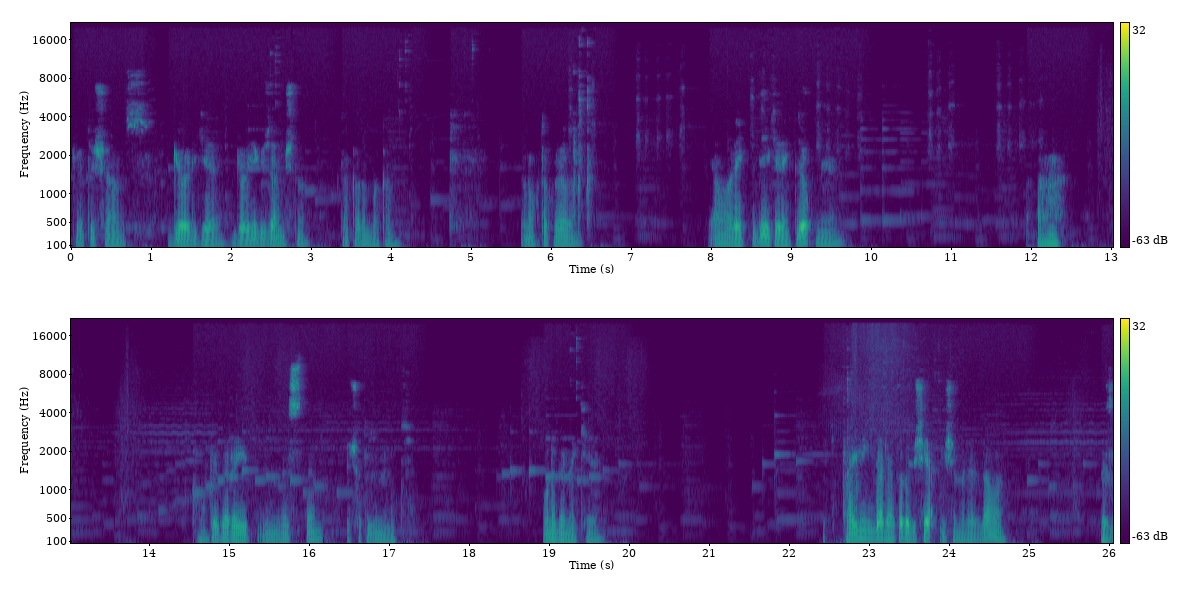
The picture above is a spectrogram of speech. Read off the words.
Kötü şans. Gölge. Gölge güzelmiş lan. Takalım bakalım. Bir nokta koyalım. Ya ama renkli değil ki. Renkli yok mu ya? Aha. Complete less than 3.30 minut. O ne demek ya? Timingle alakalı bir şey yapmışım herhalde ama. Hız,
